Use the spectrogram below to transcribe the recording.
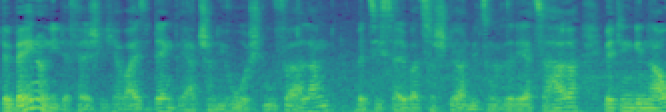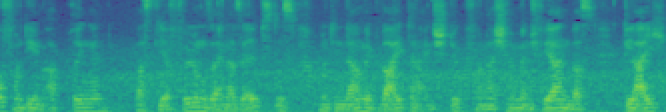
Der Benoni, der fälschlicherweise denkt, er hat schon die hohe Stufe erlangt, wird sich selber zerstören, beziehungsweise der Zahara wird ihn genau von dem abbringen, was die Erfüllung seiner selbst ist und ihn damit weiter ein Stück von Hashem entfernen, was gleich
